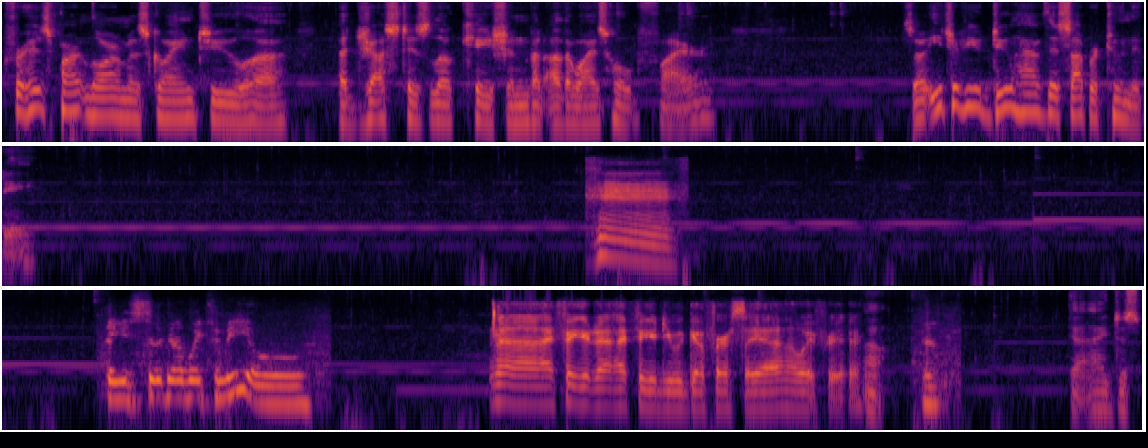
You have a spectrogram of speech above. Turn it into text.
for his part, Lorem is going to uh, adjust his location, but otherwise hold fire. So each of you do have this opportunity. Hmm. Are you still gonna wait for me, or? Uh, I figured uh, I figured you would go first, so yeah, I'll wait for you. Oh. Yeah, yeah I just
